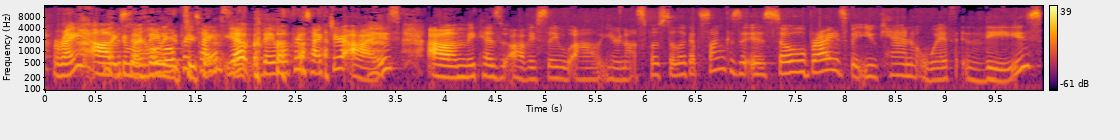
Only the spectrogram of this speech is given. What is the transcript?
right? Um, Like, so they will protect. Yep, they will protect your eyes um, because obviously uh, you're not supposed to look at the sun because it is so bright. But you can with these.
